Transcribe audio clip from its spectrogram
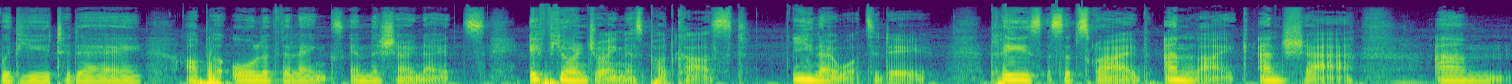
with you today. I'll put all of the links in the show notes. If you're enjoying this podcast, you know what to do. Please subscribe and like and share. Um,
